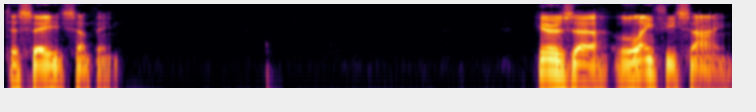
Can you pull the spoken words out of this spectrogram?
to say something. Here's a lengthy sign.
